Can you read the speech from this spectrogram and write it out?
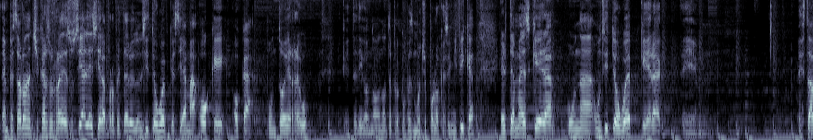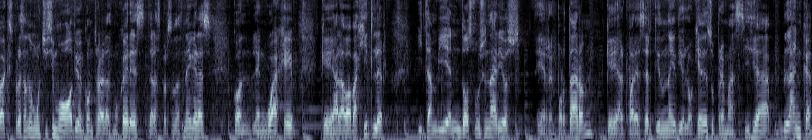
empezaron a checar sus redes sociales y era propietario de un sitio web que se llama oka.ru que te digo, no, no te preocupes mucho por lo que significa. El tema es que era una, un sitio web que era... Eh, estaba expresando muchísimo odio en contra de las mujeres, de las personas negras, con lenguaje que alababa a Hitler. Y también dos funcionarios eh, reportaron que al parecer tiene una ideología de supremacía blanca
